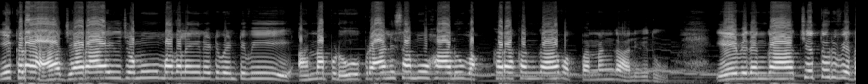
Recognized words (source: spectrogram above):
ఇక్కడ జరాయుజము మొదలైనటువంటివి అన్నప్పుడు ప్రాణి సమూహాలు ఒక్క రకంగా ఉత్పన్నం కాలేదు ఏ విధంగా? చతుర్విధ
